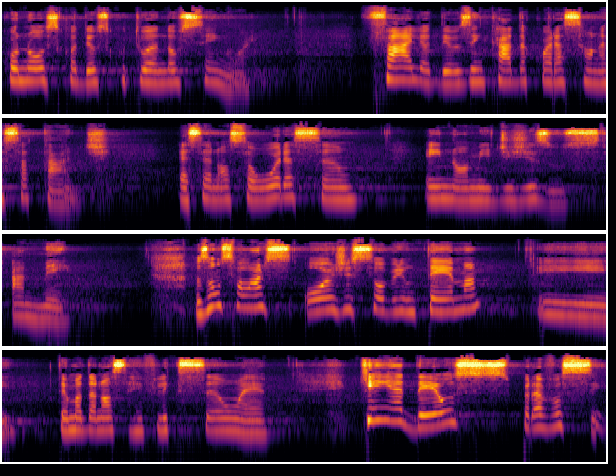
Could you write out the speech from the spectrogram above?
conosco, a Deus, cultuando ao Senhor. Fale, a Deus, em cada coração nessa tarde. Essa é a nossa oração, em nome de Jesus. Amém. Nós vamos falar hoje sobre um tema, e tema da nossa reflexão é: Quem é Deus para você?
